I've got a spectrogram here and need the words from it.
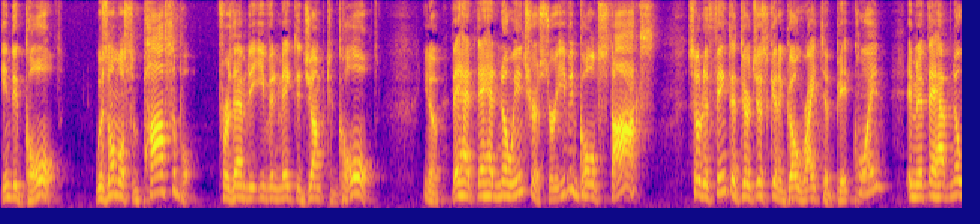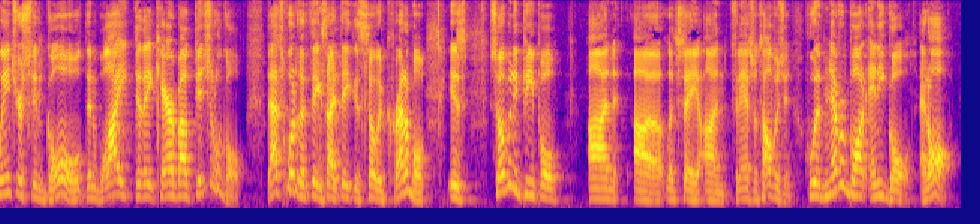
into gold was almost impossible for them to even make the jump to gold. You know, they had they had no interest or even gold stocks so to think that they're just going to go right to Bitcoin, I mean, if they have no interest in gold, then why do they care about digital gold? That's one of the things I think is so incredible. Is so many people on, uh, let's say, on financial television who have never bought any gold at all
